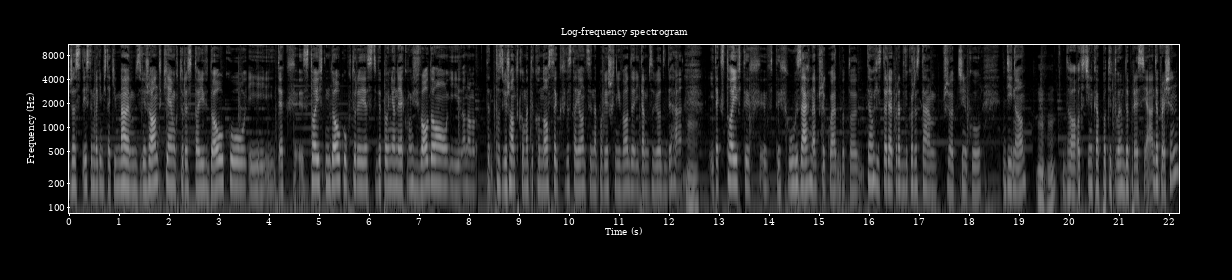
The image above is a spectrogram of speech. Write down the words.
że jestem jakimś takim małym zwierzątkiem, które stoi w dołku i tak stoi w tym dołku, który jest wypełniony jakąś wodą, i ono, to zwierzątko ma tylko nosek wystający na powierzchni wody i tam sobie oddycha. Mm. I tak stoi w tych, w tych łzach na przykład, bo to tę historię akurat wykorzystałam przy odcinku Dino mhm. do odcinka pod tytułem Depresja, Depression.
